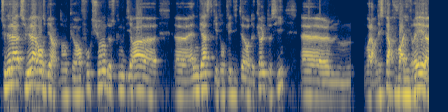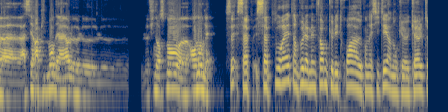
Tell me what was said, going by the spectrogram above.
celui-là celui avance bien. Donc, en fonction de ce que nous dira Helmgast, qui est donc l'éditeur de Cult aussi, voilà, on espère pouvoir livrer euh, assez rapidement derrière le, financement euh, en anglais. Ça, pourrait être un peu la même forme que les trois euh, qu'on a cités, hein, donc Cult,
